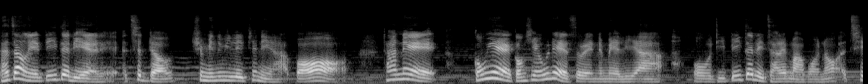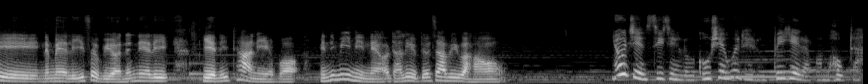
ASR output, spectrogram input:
ဒါကြောင့်လေတီးသက်တရရဲ့အချစ်တော်ရွှေမင်းသမီးလေးဖြစ်နေတာပေါ့ဒါနဲ့ ကုန်းရဲ့ဂုံရှင်ဦးနယ်ဆိုတဲ့နာမည်လေးကဟိုဒီပိသက်တွေကြားထဲမှာပေါ့နော်အခြေနာမည်လေးဆိုပြီးတော့နည်းနည်းလေးပြေလေးထနေရပေါ့မင်းသမီးအနေနဲ့ဒါလေးကိုပြောကြပေးပါအောင်ညွန့်ကျင်စီးကျင်လို့ဂုံရှင်ဝင့်တယ်လို့ပြီးခဲ့တာမှမဟုတ်တာ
